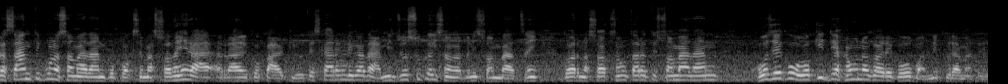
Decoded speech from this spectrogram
र शान्तिपूर्ण समाधानको पक्षमा सधैँ रहेको पार्टी हो। त्यस कारणले गर्दा हामी जोसुकैसँग पनि संवाद चाहिँ गर्न सक्छौँ तर त्यो समाधान खोजेको हो कि देखाउन गरेको हो भन्ने कुरा मात्रै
